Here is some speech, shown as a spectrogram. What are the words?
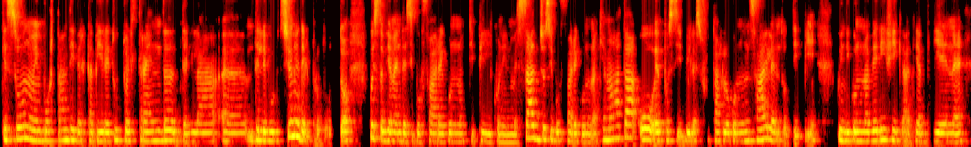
che sono importanti per capire tutto il trend della, eh, dell'evoluzione del prodotto. Questo ovviamente si può fare con un OTP con il messaggio, si può fare con una chiamata o è possibile sfruttarlo con un silent OTP, quindi con una verifica che avviene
